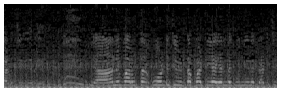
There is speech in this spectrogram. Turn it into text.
കടിച്ചു കീറിയത്. ഞാൻ പറത്ത ഓടിച്ചു വിട്ട പട്ടിയ എന്റെ കുഞ്ഞിനെ കടിച്ചു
